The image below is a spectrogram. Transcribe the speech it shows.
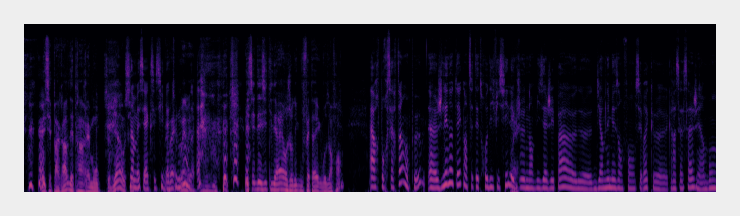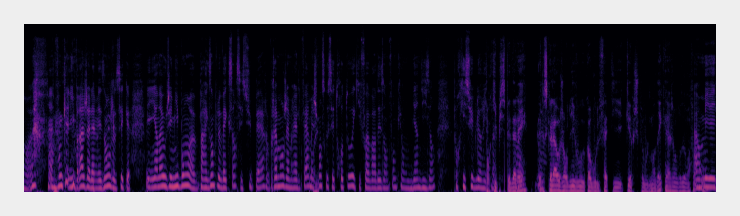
mais c'est pas grave d'être un Raymond, c'est bien aussi. Non, mais c'est accessible à tout le monde. Et c'est des itinéraires aujourd'hui que vous faites avec vos enfants? Alors pour certains, on peut. Euh, je l'ai noté quand c'était trop difficile et que je n'envisageais pas euh, d'y emmener mes enfants. C'est vrai que grâce à ça, j'ai un bon, euh, un bon calibrage à la maison. Je sais que il y en a où j'ai mis bon. par exemple, le vaccin, c'est super. Vraiment, j'aimerais le faire, mais je pense que c'est trop tôt et qu'il faut avoir des enfants qui ont bien 10 ans pour qu'ils suivent le rythme. Pour qu'ils puissent pédaler. Parce que là, aujourd'hui, vous, quand vous le faites, je peux vous demander quel âge ont vos enfants mais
